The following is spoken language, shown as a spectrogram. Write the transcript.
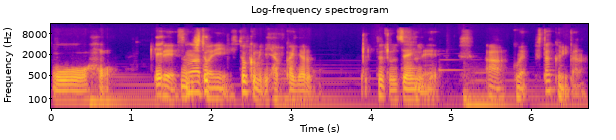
おお。え、でその後に一一組で100回やるの？ちょっと全員でね。あ、ごめん、2組かな。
